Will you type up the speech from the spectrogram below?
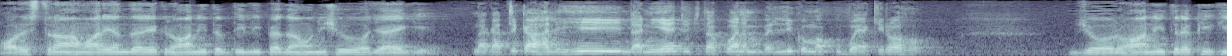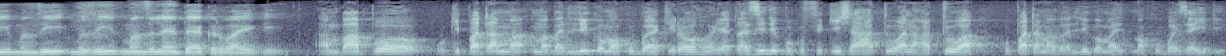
Aur is tarah hamare andar ek ruhani tabdili paida honi shuru ho jayegi, na katika hali hii ndani yetu tutakuwa na mabadiliko makubwa ya kiroho. Jo ruhani tarakki ki mazid manzilein tay karwayegi ambapo ukipata mabadiliko makubwa ya kiroho yatazidi kukufikisha hatua na hatua kupata mabadiliko makubwa zaidi.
